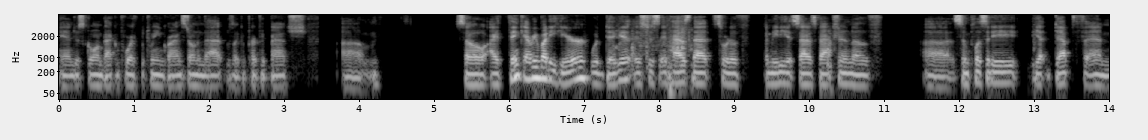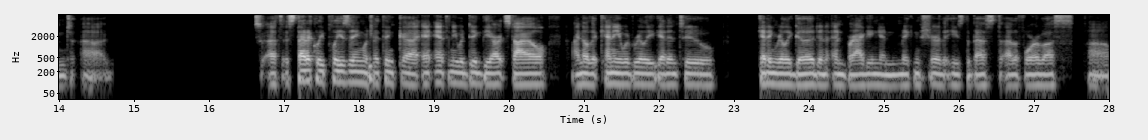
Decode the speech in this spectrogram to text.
and just going back and forth between grindstone and that was like a perfect match um, so I think everybody here would dig it. It's just it has that sort of immediate satisfaction of uh, simplicity yet depth and uh, aesthetically pleasing, which I think uh, Anthony would dig the art style. I know that Kenny would really get into getting really good and, and bragging and making sure that he's the best of the four of us. Um,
